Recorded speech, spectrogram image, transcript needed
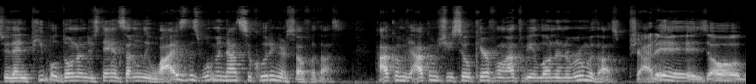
so then people don't understand suddenly why is this woman not secluding herself with us? How come, how come she's so careful not to be alone in a room with us? Pshat is, oh,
